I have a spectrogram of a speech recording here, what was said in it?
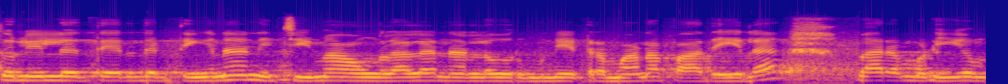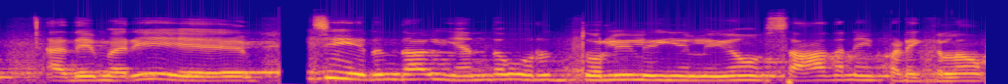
தொழிலை தேர்ந்தெடுத்திங்கன்னா நிச்சயமாக அவங்களால நல்ல ஒரு முன்னேற்றமான பாதையில் வர முடியும். அதே மாதிரி முயற்சி இருந்தால் எந்த ஒரு தொழிலையும் சாதனை படைக்கலாம்.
